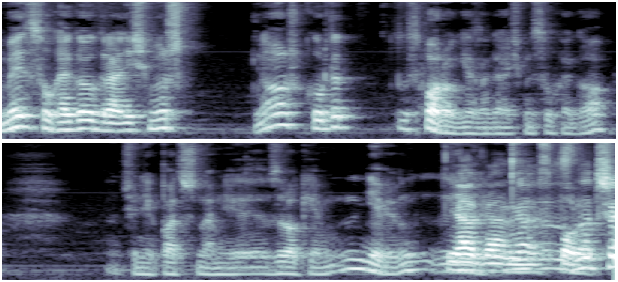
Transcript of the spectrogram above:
My suchego graliśmy już, no już kurde, sporo gier zagraliśmy suchego. Czy niech patrzy na mnie wzrokiem, nie wiem. Ja grałem sporo. Znaczy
